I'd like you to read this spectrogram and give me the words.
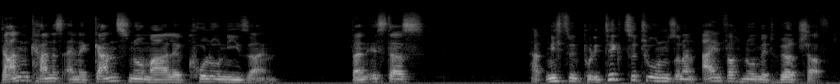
dann kann es eine ganz normale Kolonie sein. Dann ist das, hat nichts mit Politik zu tun, sondern einfach nur mit Wirtschaft.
